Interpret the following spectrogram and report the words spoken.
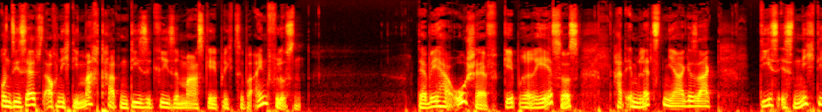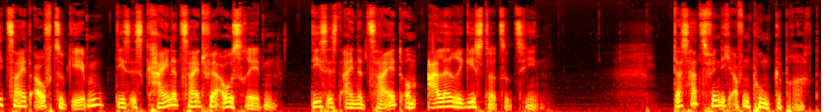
und sie selbst auch nicht die Macht hatten, diese Krise maßgeblich zu beeinflussen. Der WHO-Chef Ghebreyesus hat im letzten Jahr gesagt, dies ist nicht die Zeit aufzugeben, dies ist keine Zeit für Ausreden, dies ist eine Zeit, um alle Register zu ziehen. Das hat's, finde ich, auf den Punkt gebracht.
